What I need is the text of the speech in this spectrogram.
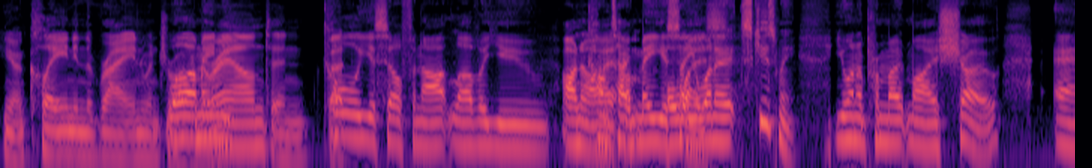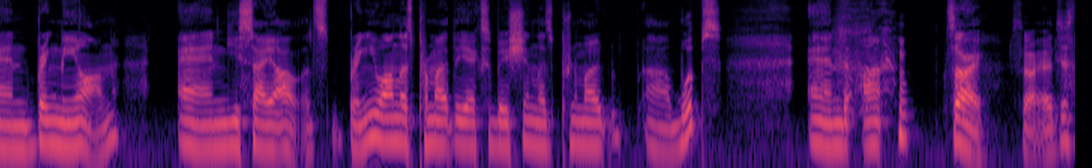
you know, clean in the rain when driving Well, I mean, around. And Call yourself an art lover. You Oh, no, contact I'm me. You say you want to. Excuse me. You want to promote my show and bring me on. And you say, "Oh, let's bring you on. Let's promote the exhibition. Let's promote uh, Whoops." And I, sorry, sorry, just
